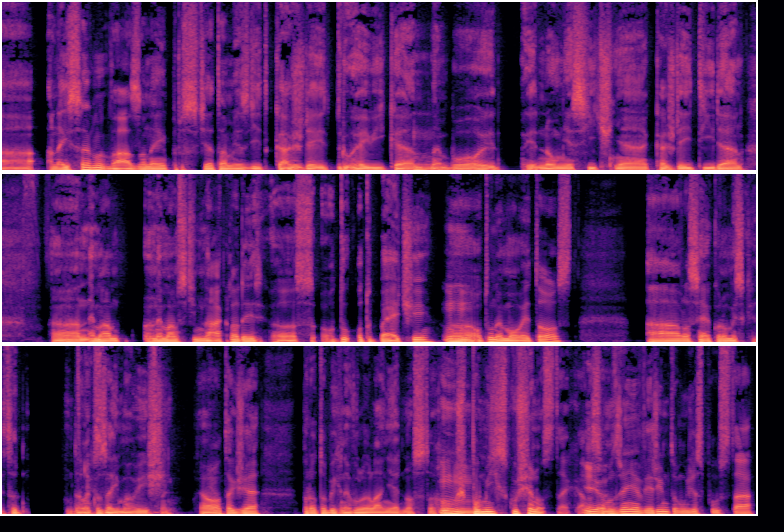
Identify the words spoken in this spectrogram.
A, a nejsem vázaný prostě tam jezdit každý druhý víkend mm-hmm. nebo jednou měsíčně, každý týden. A nemám, nemám s tím náklady uh, o, tu, o tu péči, uh, o tu nemovitost a vlastně ekonomicky je to daleko yes. zajímavější. Jo, takže proto bych nevolil ani jedno z toho, mm. už po mých zkušenostech. Ale jo. samozřejmě věřím tomu, že spousta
